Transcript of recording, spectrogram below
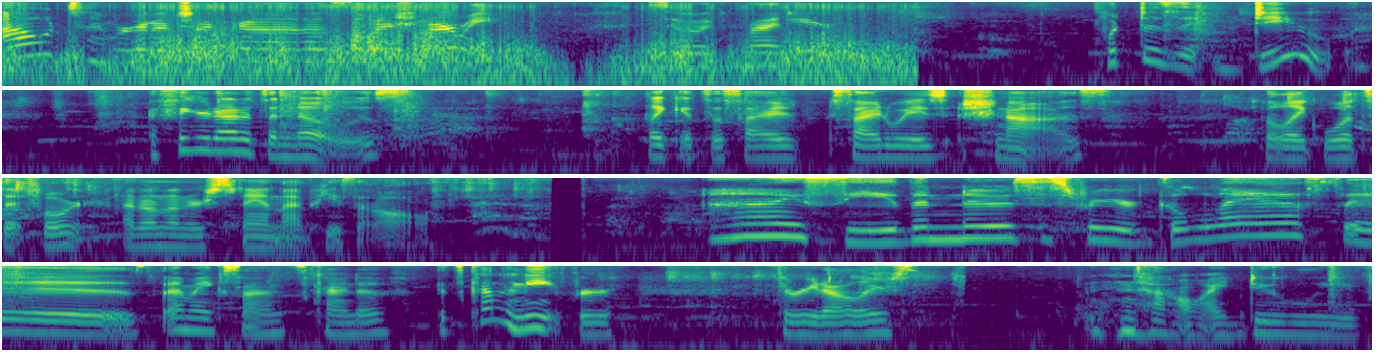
out, and we're gonna check uh, Salvation Army. See what we can find here. What does it do? I figured out it's a nose like it's a side sideways schnoz. But like what's it for? I don't understand that piece at all. I see. The nose is for your glasses. That makes sense, kind of. It's kind of neat for $3. Now, I do believe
